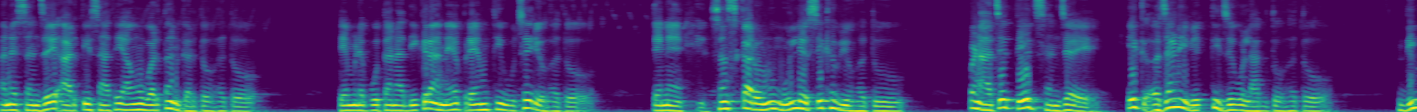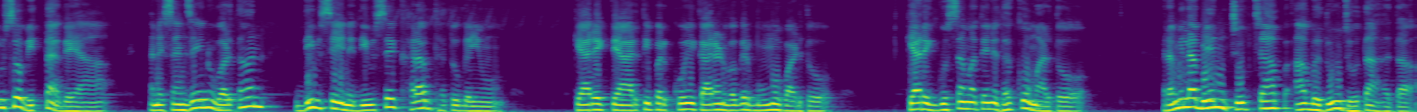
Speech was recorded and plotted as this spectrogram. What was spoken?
અને સંજય આરતી સાથે આવું વર્તન કરતો હતો. તેમણે પોતાના દીકરાને પ્રેમથી ઉછેર્યો હતો. તેને સંસ્કારોનું મૂલ્ય શીખવ્યું હતું. પણ આજે તે જ સંજય એક અજાણી વ્યક્તિ જેવો લાગતો હતો. દિવસો વીતતા ગયા અને સંજયનું વર્તન દિવસે ને દિવસે ખરાબ થતું ગયું. ક્યારેક તે આરતી પર કોઈ કારણ વગર બૂમો પાડતો, ક્યારેક ગુસ્સામાં તેને ધક્કો મારતો. રમીલાબેન ચૂપચાપ આ બધું જોતા હતા,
